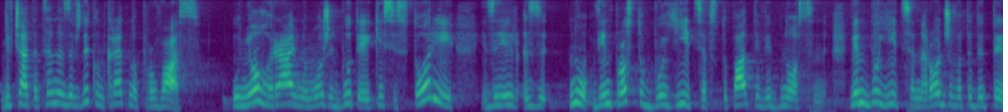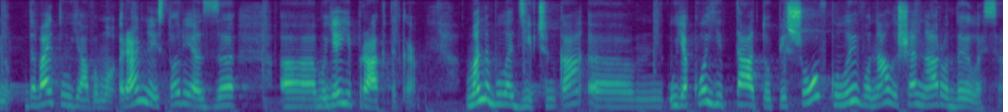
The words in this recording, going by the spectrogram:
Дівчата, це не завжди конкретно про вас. У нього реально можуть бути якісь історії, ну він просто боїться вступати в відносини. Він боїться народжувати дитину. Давайте уявимо. Реальна історія з е, моєї практики. У мене була дівчинка, е, у якої тато пішов, коли вона лише народилася,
